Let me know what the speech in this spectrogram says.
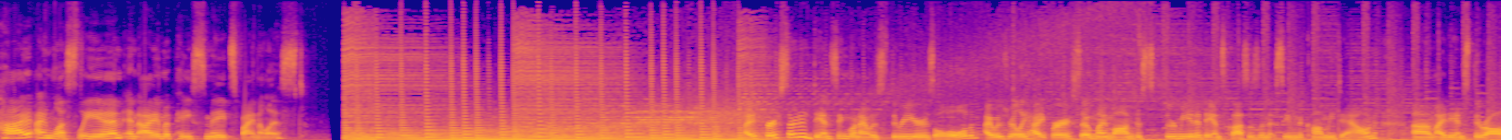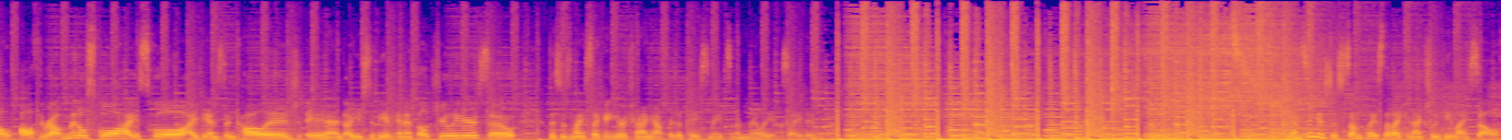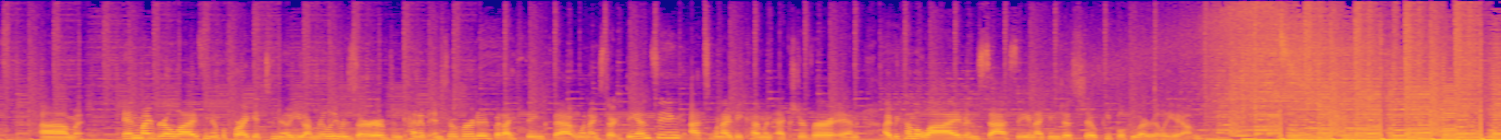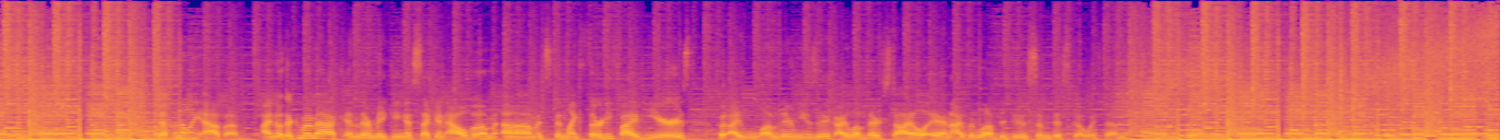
Hi, I'm Leslie Ann, and I am a Pacemates finalist. I first started dancing when I was three years old. I was really hyper, so my mom just threw me into dance classes and it seemed to calm me down. Um, I danced through all, all throughout middle school, high school, I danced in college, and I used to be an NFL cheerleader, so this is my second year trying out for the Pacemates, and I'm really excited. Dancing is just some place that I can actually be myself. Um, in my real life, you know, before I get to know you, I'm really reserved and kind of introverted, but I think that when I start dancing, that's when I become an extrovert and I become alive and sassy and I can just show people who I really am. Definitely ABBA. I know they're coming back and they're making a second album. Um, it's been like 35 years, but I love their music, I love their style, and I would love to do some disco with them.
